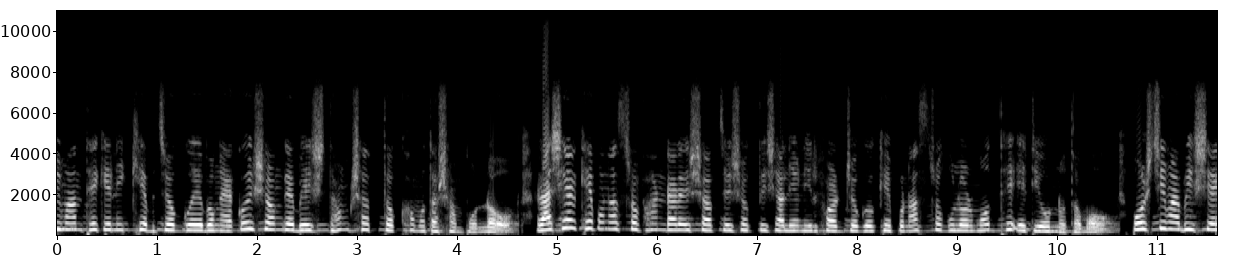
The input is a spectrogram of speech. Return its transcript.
বিমান থেকে নিক্ষেপযোগ্য এবং একই সঙ্গে বেশ ধ্বংসাত্মক ক্ষমতা সম্পন্ন রাশিয়ার ক্ষেপণাস্ত্র ভান্ডারের সবচেয়ে শক্তিশালী ও নির্ভরযোগ্য ক্ষেপণাস্ত্রগুলোর মধ্যে এটি অন্যতম। পশ্চিমা বিশ্বে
